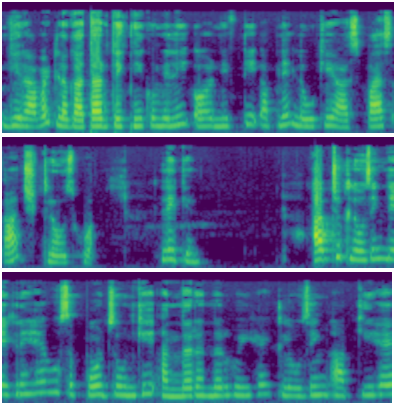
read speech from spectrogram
गिरावट लगातार देखने को मिली और निफ्टी अपने लो के आसपास आज क्लोज हुआ। लेकिन आप जो क्लोजिंग देख रहे हैं वो सपोर्ट जोन के अंदर अंदर हुई है। क्लोजिंग आपकी है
